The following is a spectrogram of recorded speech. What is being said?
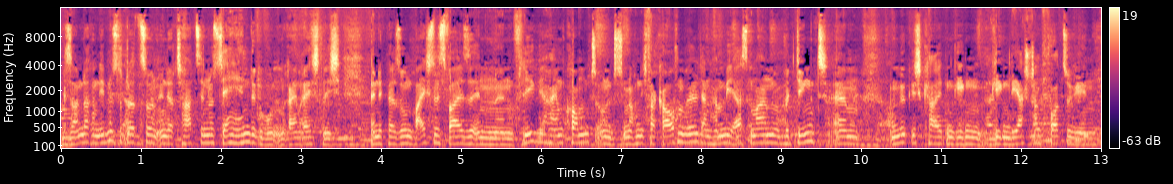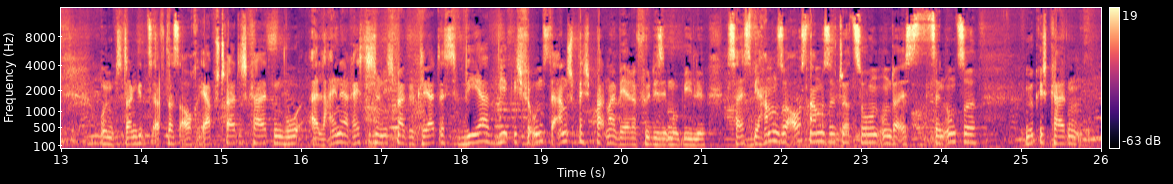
besonderen Lebenssituationen in der Tat sind uns sehr Hände gebunden, rein rechtlich. Wenn eine Person beispielsweise in ein Pflegeheim kommt und noch nicht verkaufen will, dann haben wir erstmal nur bedingt ähm, Möglichkeiten, gegen, gegen Leerstand vorzugehen. Und dann gibt es öfters auch Erbstreitigkeiten, wo alleine rechtlich noch nicht mal geklärt ist, wer wirklich für uns der Ansprechpartner wäre für diese Immobilie. Das heißt, wir haben so Ausnahmesituationen und da ist, sind unsere Möglichkeiten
